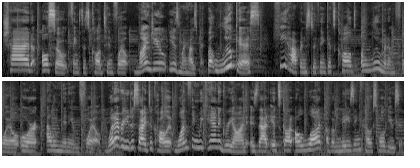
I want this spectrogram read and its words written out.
Chad also thinks it's called tinfoil. Mind you, he is my husband. But Lucas he happens to think it's called aluminum foil or aluminium foil. Whatever you decide to call it, one thing we can agree on is that it's got a lot of amazing household uses.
